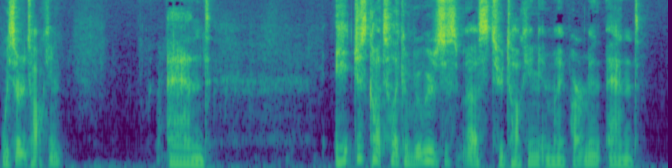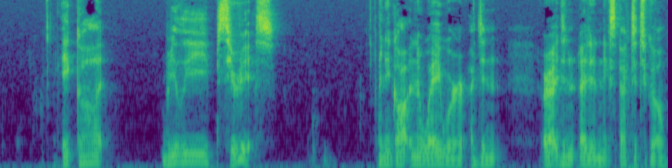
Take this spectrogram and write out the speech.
we started talking and it just got to like a we were just us two talking in my apartment and it got really serious. And it got in a way where i didn't or i didn't i didn't expect it to go.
